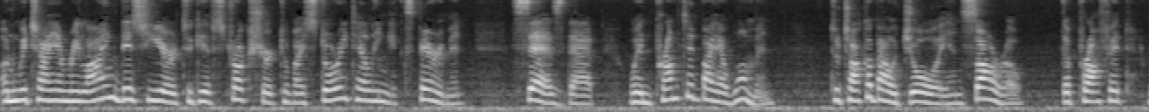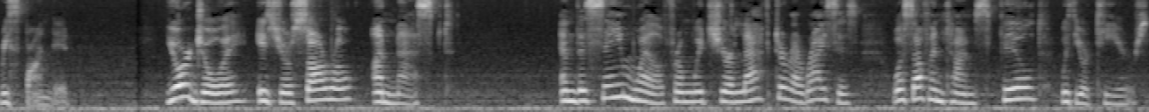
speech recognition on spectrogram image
on which I am relying this year to give structure to my storytelling experiment, says that when prompted by a woman to talk about joy and sorrow, the prophet responded, Your joy is your sorrow unmasked. And the same well from which your laughter arises was oftentimes filled with your tears.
